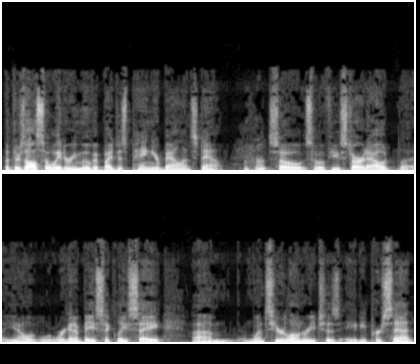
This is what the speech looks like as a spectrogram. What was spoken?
But there's also a way to remove it by just paying your balance down. So so if you start out, uh, you know, we're going to basically say. Um, once your loan reaches 80%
